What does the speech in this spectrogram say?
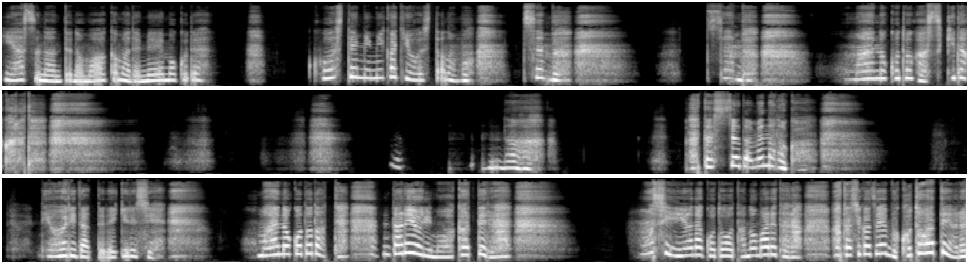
癒すなんてのもあくまで名目で、こうして耳かきをしたのも全部、全部、お前のことが好きだからで。なあ、私じゃダメなのか？料理だってできるし、お前のことだって誰よりもわかってる。もし嫌なことを頼まれたら、私が全部断ってやる。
